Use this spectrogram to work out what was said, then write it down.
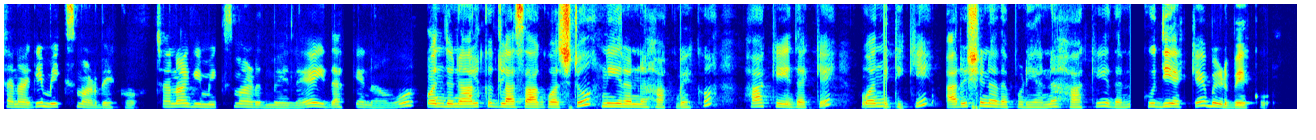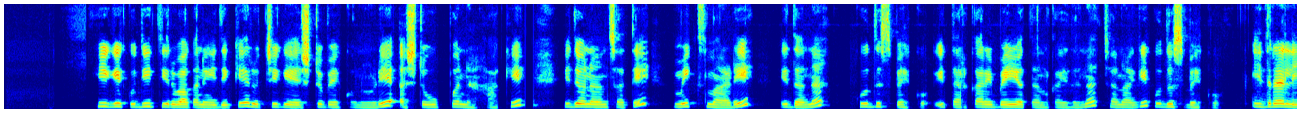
ಚೆನ್ನಾಗಿ ಮಿಕ್ಸ್ ಮಾಡಬೇಕು. ಚೆನ್ನಾಗಿ ಮಿಕ್ಸ್ ಮಾಡಿದ್ಮೇಲೆ ಇದಕ್ಕೆ ನಾವು ಒಂದು ನಾಲ್ಕು ಗ್ಲಾಸ್ ಆಗುವಷ್ಟು ನೀರನ್ನು ಹಾಕಬೇಕು. ಹಾಕಿ ಇದಕ್ಕೆ ಒಂದು ಟಿಕ್ಕಿ ಅರಿಶಿಣದ ಪುಡಿಯನ್ನು ಹಾಕಿ ಇದನ್ನು ಕುದಿಯೋಕ್ಕೆ ಬಿಡಬೇಕು. ಹೀಗೆ ಕುದೀತಿರುವಾಗನೇ ಇದಕ್ಕೆ ರುಚಿಗೆ ಎಷ್ಟು ಬೇಕು ನೋಡಿ ಅಷ್ಟು ಉಪ್ಪನ್ನು ಹಾಕಿ ಇದನ್ನೊಂದು ಸತಿ ಮಿಕ್ಸ್ ಮಾಡಿ ಇದನ್ನು ಕುದಿಸ್ಬೇಕು. ಈ ತರಕಾರಿ ಬೇಯೋ ತನಕ ಇದನ್ನು ಚೆನ್ನಾಗಿ ಕುದಿಸ್ಬೇಕು. ಇದರಲ್ಲಿ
